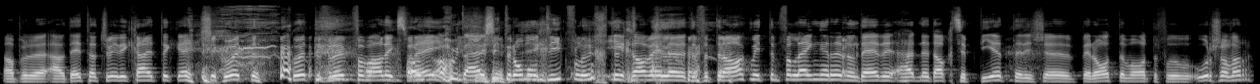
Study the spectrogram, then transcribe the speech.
Aber äh, auch dort hat es Schwierigkeiten gegeben. ist ein guter, guter Freund von Alex Und, Frey. und er ist in die Romandie geflüchtet. Ich wollte den Vertrag mit dem verlängern und er hat nicht akzeptiert. Er ist äh, beraten worden von Ursula.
